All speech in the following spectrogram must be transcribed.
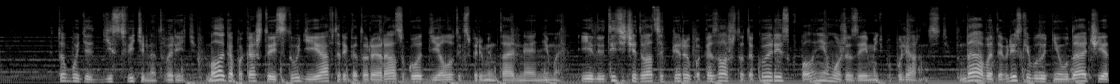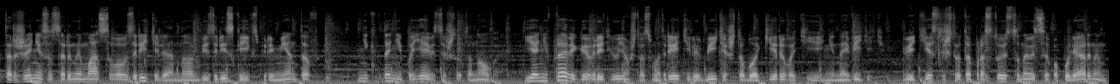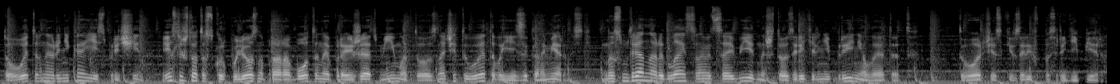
кто будет действительно творить. Благо, пока что есть студии и авторы, которые раз в год делают экспериментальные аниме. И 2021 показал, что такой риск вполне может заиметь популярность. Да, в этом риске будут неудачи и отторжения со стороны массового зрителя, но без риска и экспериментов никогда не появится что-то новое. Я не вправе говорить людям, что смотреть и любить, а что блокировать и ненавидеть. Ведь если что-то простое становится популярным, то у этого наверняка есть причина. Если что-то скрупулезно проработанное проезжает мимо, то значит и у этого есть закономерность. Но смотря на Redline, становится обидно, что зритель не принял этот творческий взрыв посреди пира.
